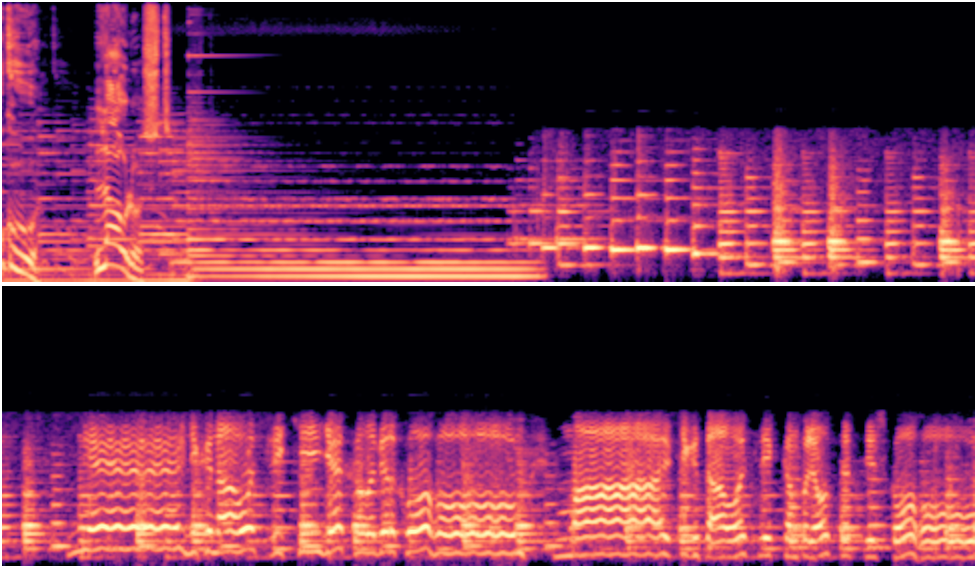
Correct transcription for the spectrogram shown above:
lugu laulust Мельник на ослике ехал верхом, Мальчик за осликом плелся стежком.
